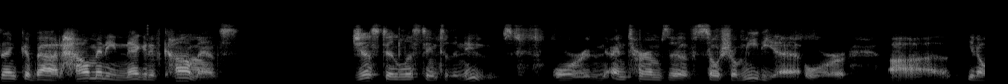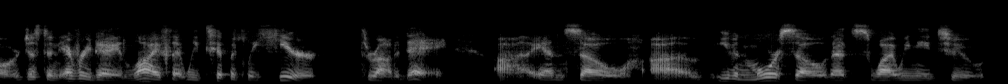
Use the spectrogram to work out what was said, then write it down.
think about how many negative comments just in listening to the news or in, in terms of social media or uh, you know, or just in everyday life that we typically hear throughout a day. Uh, and so, uh, even more so, that's why we need to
